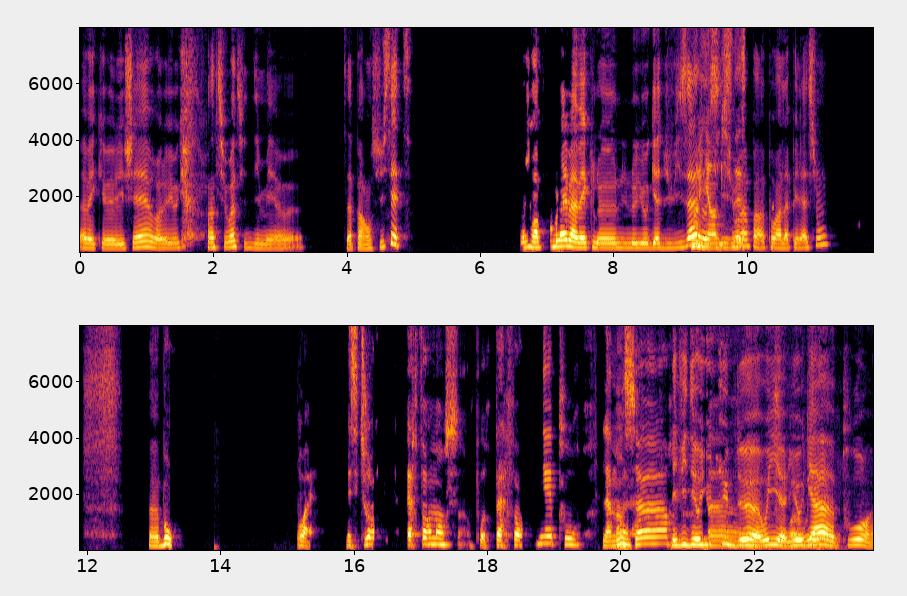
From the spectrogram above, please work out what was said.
avec, les chèvres, le yoga enfin, tu vois? Tu te dis: «Mais ça part en sucette». J'ai un problème avec le le yoga du visage il y a un business vois? Par rapport à l'appellation. Heu, bon. Ouais. Mais c'est toujours performance, pour performer, pour la minceur, Les vidéos YouTube de, heu, heu, oui, pour, yoga, pour,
